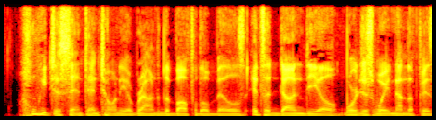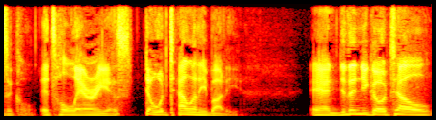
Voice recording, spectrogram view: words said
we just sent Antonio Brown to the Buffalo Bills. It's a done deal. We're just waiting on the physical. It's hilarious. Don't tell anybody. And then you go tell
